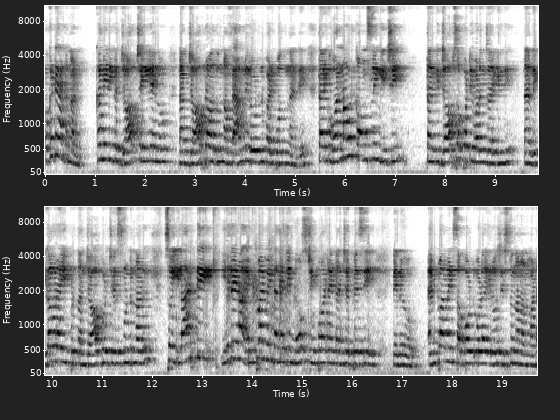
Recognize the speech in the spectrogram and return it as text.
ఒక్కటే అంటున్నాడు కానీ నేను ఇక జాబ్ చేయలేను నాకు జాబ్ రాదు నా ఫ్యామిలీ రోడ్డును పడిపోతుందంటే. తనకి వన్ అవర్ కౌన్సిలింగ్ ఇచ్చి తనకి జాబ్ సపోర్ట్ ఇవ్వడం జరిగింది. తను రికవర్ అయ్యి ఇప్పుడు తన జాబ్ కూడా చేసుకుంటున్నాడు. సో ఇలాంటి ఏదైనా ఎంప్లాయ్మెంట్ అనేది మోస్ట్ ఇంపార్టెంట్ అని చెప్పేసి నేను ఎంప్లాయ్మెంట్ సపోర్ట్ కూడా ఈరోజు ఇస్తున్నాను అనమాట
